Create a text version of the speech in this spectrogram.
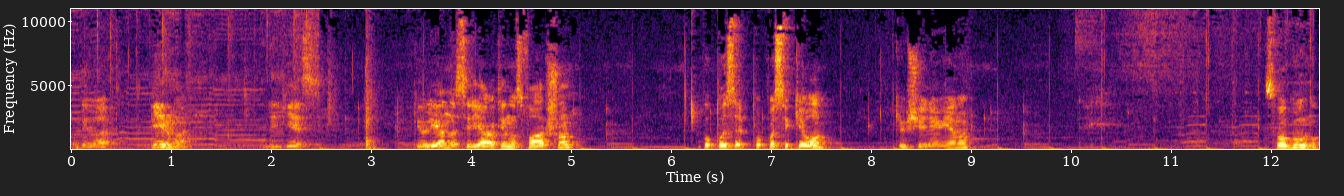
Tai va, pirma, reikės kiaulienos ir jautienos faršo. Po pusę, po pusę kilo kiaušinio vieno. Svagūnų.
